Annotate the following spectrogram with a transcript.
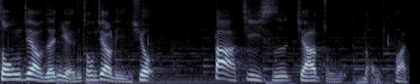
宗教人员、宗教领袖、大祭司家族垄断。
